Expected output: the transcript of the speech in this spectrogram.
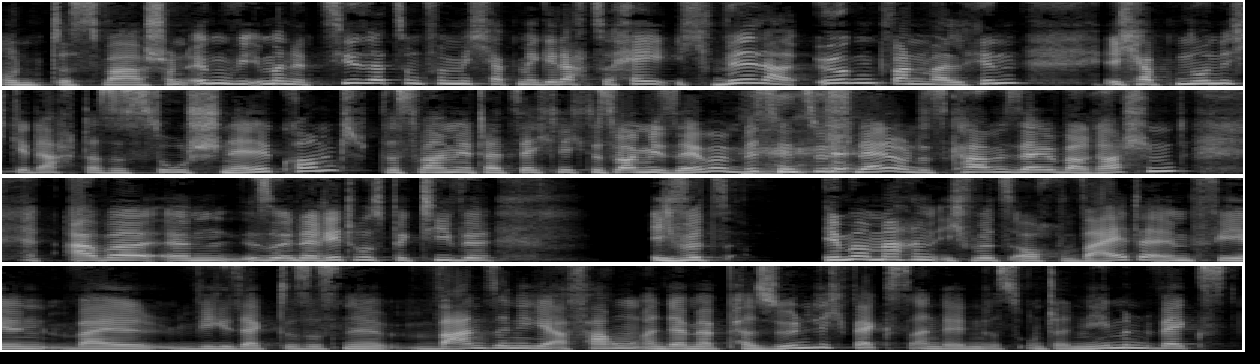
Und das war schon irgendwie immer eine Zielsetzung für mich. Ich habe mir gedacht, so hey, ich will da irgendwann mal hin. Ich habe nur nicht gedacht, dass es so schnell kommt. Das war mir tatsächlich, das war mir selber ein bisschen zu schnell und es kam sehr überraschend. Aber ähm, so in der Retrospektive, ich würde es immer machen. Ich würde es auch weiterempfehlen, weil, wie gesagt, das ist eine wahnsinnige Erfahrung, an der man persönlich wächst, an der das Unternehmen wächst.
